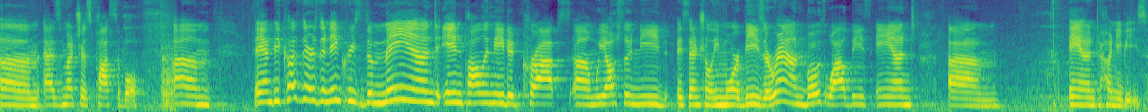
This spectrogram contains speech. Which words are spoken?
um, as much as possible. Um, and because there's an increased demand in pollinated crops, um, we also need essentially more bees around, both wild bees and, and honeybees.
